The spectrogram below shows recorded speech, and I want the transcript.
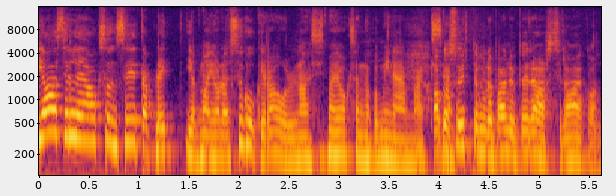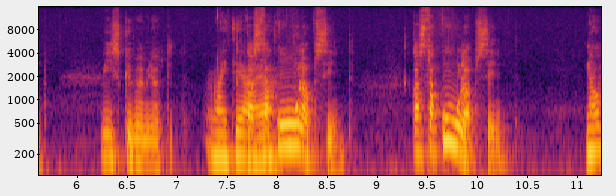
ja selle jaoks on see tablett ja ma ei ole sugugi rahul, noh siis ma jooksen nagu minema, eks. aga sa ütle mulle, palju perearstil aega on? viis-kümme minutit. ma ei tea. kas ta jah. kuulab sind? kas ta kuulab sind? no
